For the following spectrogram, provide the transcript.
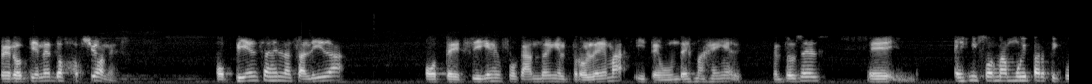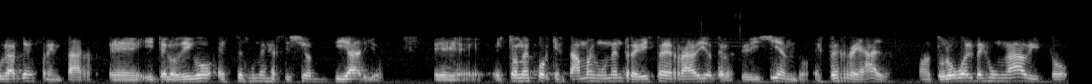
pero tienes dos opciones. O piensas en la salida o te sigues enfocando en el problema y te hundes más en él. Entonces, eh, es mi forma muy particular de enfrentar, eh, y te lo digo, este es un ejercicio diario. Eh, esto no es porque estamos en una entrevista de radio, te lo estoy diciendo, esto es real. Cuando tú lo vuelves un hábito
